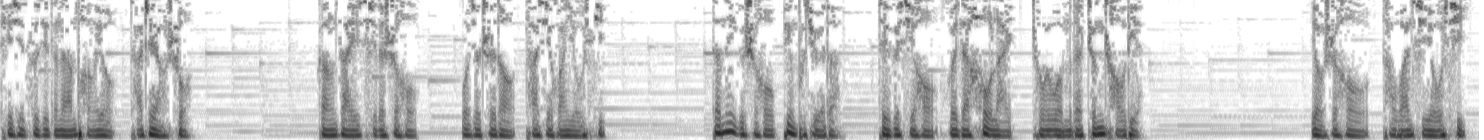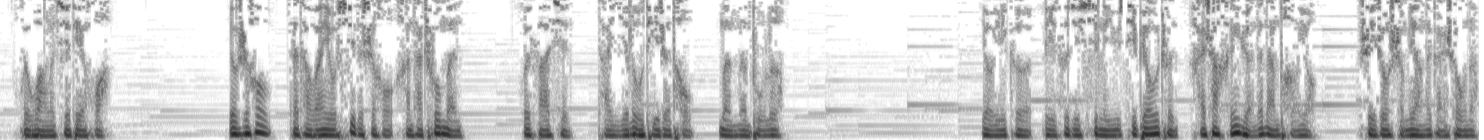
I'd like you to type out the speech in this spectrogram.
提起自己的男朋友，她这样说：“刚在一起的时候，我就知道他喜欢游戏，但那个时候并不觉得这个喜好会在后来成为我们的争吵点。有时候他玩起游戏。”会忘了接电话，有时候在他玩游戏的时候喊他出门，会发现他一路低着头，闷闷不乐。有一个离自己心理预期标准还差很远的男朋友，是一种什么样的感受呢？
